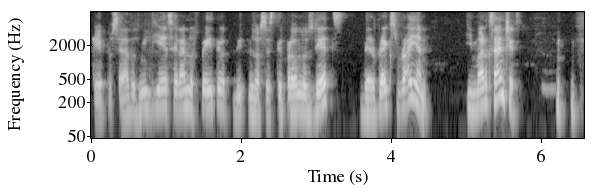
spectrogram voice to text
que pues era 2010, eran los Patriots, los, este, perdón, los Jets de Rex Ryan y Mark Sánchez.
